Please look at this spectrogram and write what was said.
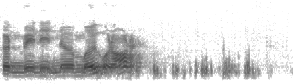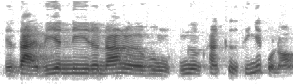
cần về nền mới của nó này hiện tại VND đang ở vùng ngưỡng kháng cự thứ nhất của nó.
